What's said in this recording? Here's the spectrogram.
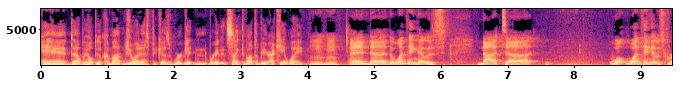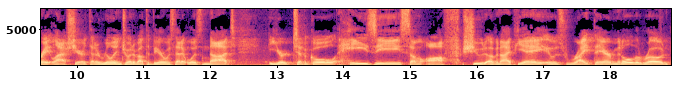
and uh, we hope you'll come out and join us because we're getting we're getting psyched about the beer. I can't wait. And uh, the one thing that was not. Uh, one thing that was great last year that I really enjoyed about the beer was that it was not your typical hazy, some offshoot of an IPA. It was right there, middle of the road.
